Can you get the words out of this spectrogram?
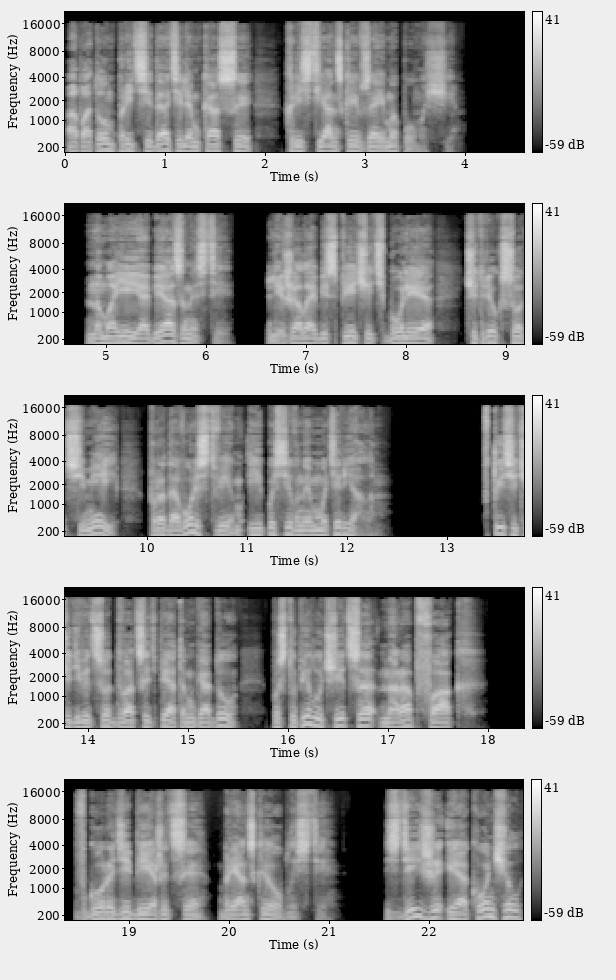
а потом председателем кассы крестьянской взаимопомощи. На моей обязанности лежало обеспечить более 400 семей продовольствием и посевным материалом. В 1925 году поступил учиться на рабфак в городе Бежице Брянской области. Здесь же и окончил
